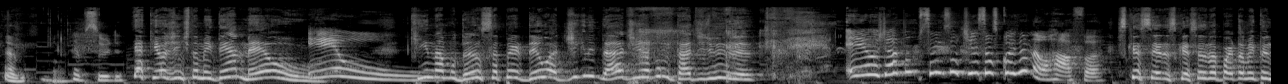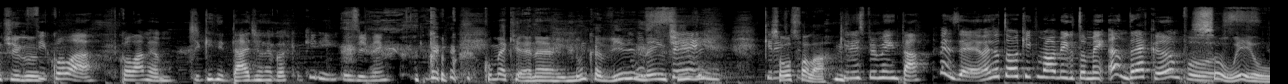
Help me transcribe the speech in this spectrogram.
É, Que absurdo. E aqui a gente também tem a Mel. Eu. Que na mudança perdeu a dignidade e a vontade de viver. Eu já não sei se eu tinha essas coisas, não, Rafa. Esqueceram, esqueceram no apartamento antigo. Ficou lá. Ficou lá mesmo. Dignidade é um negócio que eu queria, inclusive, hein? como é que é, né? Nunca vi, nem Sei. tive. Queria Só ouço exper- falar. Queria experimentar. Mas é, mas eu tô aqui com meu amigo também, André Campos. Sou eu.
